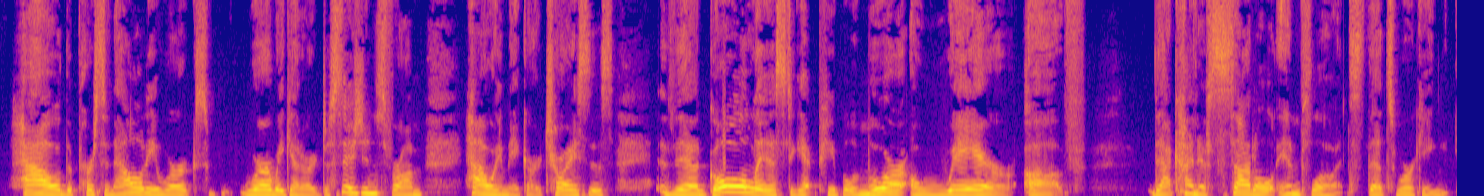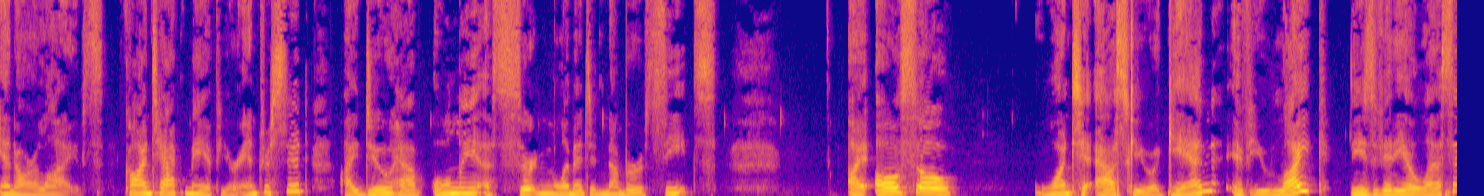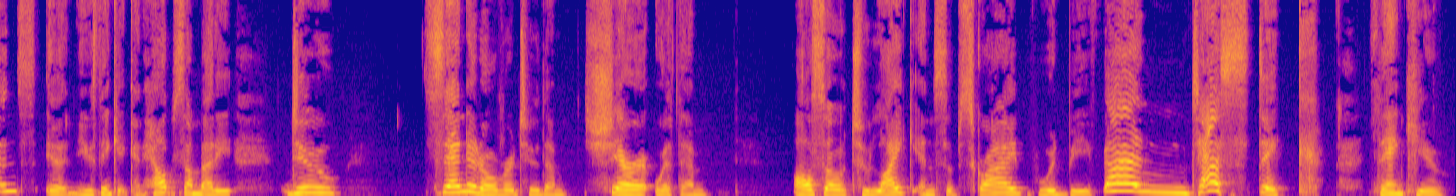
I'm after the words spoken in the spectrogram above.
how the personality works, where we get our decisions from, how we make our choices. The goal is to get people more aware of that kind of subtle influence that's working in our lives. Contact me if you're interested. I do have only a certain limited number of seats I also want to ask you again if you like these video lessons and you think it can help somebody, do send it over to them, share it with them. Also, to like and subscribe would be fantastic. Thank you.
